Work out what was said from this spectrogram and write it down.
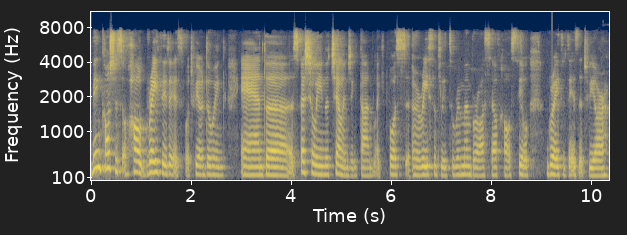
being conscious of how great it is what we are doing, and uh, especially in a challenging time like it was uh, recently, to remember ourselves how still great it is that we are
